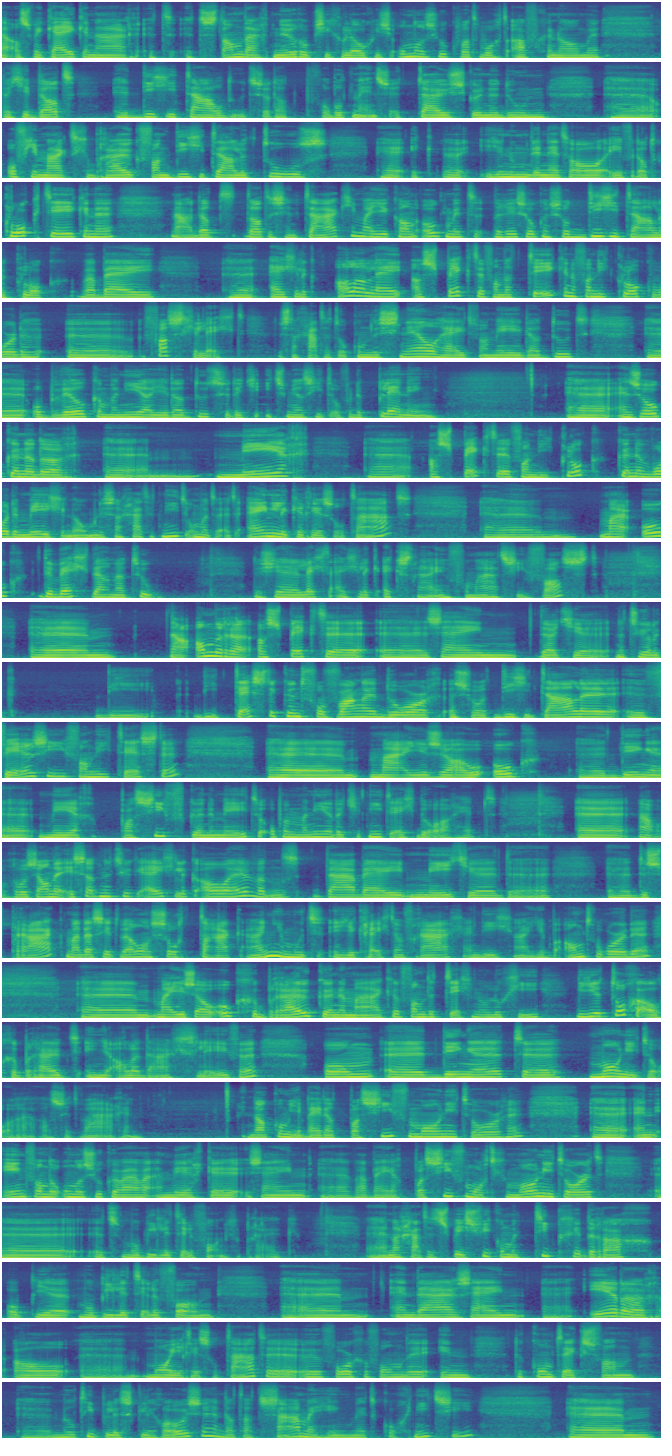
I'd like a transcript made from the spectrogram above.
als we kijken naar het, het standaard neuropsychologisch onderzoek wat wordt afgenomen, dat je dat digitaal doet, zodat bijvoorbeeld mensen het thuis kunnen doen. of je maakt gebruik van digitale tools. ik, je noemde net al even dat kloktekenen. Nou, dat, dat is een taakje, maar je kan ook met, er is ook een soort digitale klok, waarbij uh, eigenlijk allerlei aspecten van dat tekenen van die klok worden uh, vastgelegd. Dus dan gaat het ook om de snelheid waarmee je dat doet, uh, op welke manier je dat doet, zodat je iets meer ziet over de planning. en zo kunnen er ehm, meer aspecten van die klok kunnen worden meegenomen. Dus dan gaat het niet om het uiteindelijke resultaat, ehm, maar ook de weg daar naartoe. Dus je legt eigenlijk extra informatie vast. Um, nou, andere aspecten uh, zijn dat je natuurlijk die, die testen kunt vervangen door een soort digitale uh, versie van die testen. Uh, maar je zou ook dingen meer passief kunnen meten op een manier dat je het niet echt door hebt. nou, Rosanne is dat natuurlijk eigenlijk al, hè, want daarbij meet je de, de spraak, maar daar zit wel een soort taak aan. Je, moet, je krijgt een vraag en die ga je beantwoorden. Ehm, maar je zou ook gebruik kunnen maken van de technologie die je toch al gebruikt in je alledaags leven om uh, dingen te monitoren, als het ware. En dan kom je bij dat passief monitoren. Uh, en een van de onderzoeken waar we aan werken zijn uh, waarbij er passief wordt gemonitord het mobiele telefoongebruik. En dan gaat het specifiek om het typgedrag op je mobiele telefoon. Um, en daar zijn uh, eerder al uh, mooie resultaten uh, voor gevonden in de context van multiple sclerose en dat dat samenhing met cognitie. Um,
